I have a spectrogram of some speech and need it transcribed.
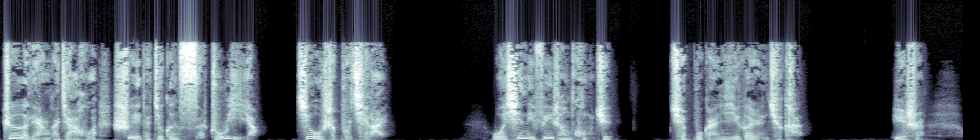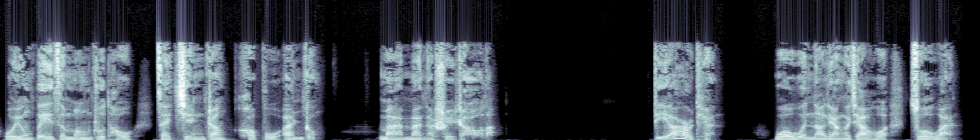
这两个家伙睡得就跟死猪一样，就是不起来。我心里非常恐惧，却不敢一个人去看，于是我用被子蒙住头，在紧张和不安中，慢慢的睡着了。第二天，我问那两个家伙昨晚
